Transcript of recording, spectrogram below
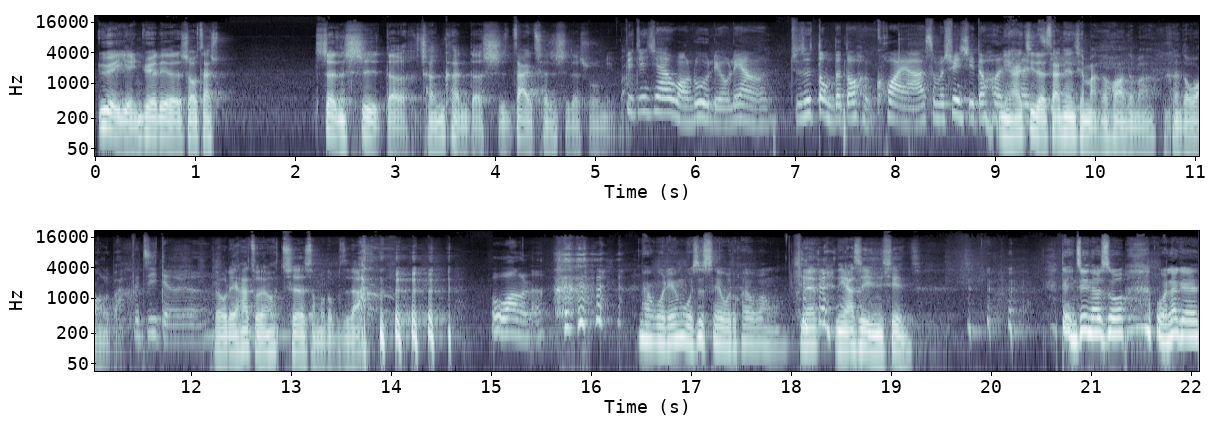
越演越烈的时候，在正式的、诚恳的、实在、诚实的说明吧毕。竟现在网络流量就是动得都很快啊，什么讯息都很。你还记得三天前马克画的吗？可能都忘了吧。不记得了，对我连他昨天吃了什么都不知道。我忘了。那我连我是谁我都快忘了。那你要是银杏，对你最近都说我那个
